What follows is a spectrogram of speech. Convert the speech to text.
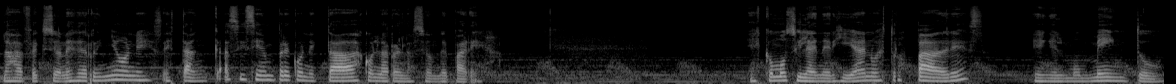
las afecciones de riñones están casi siempre conectadas con la relación de pareja. Es como si la energía de nuestros padres, en el momento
